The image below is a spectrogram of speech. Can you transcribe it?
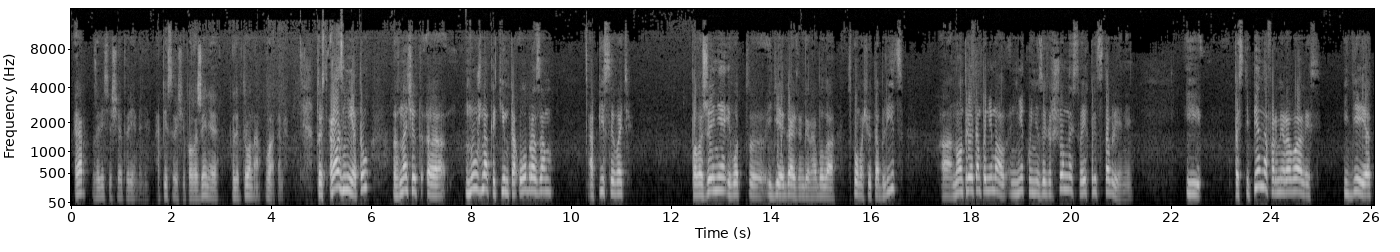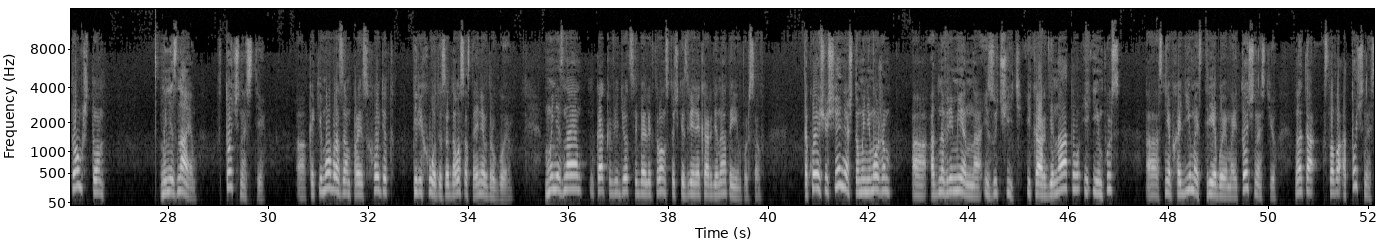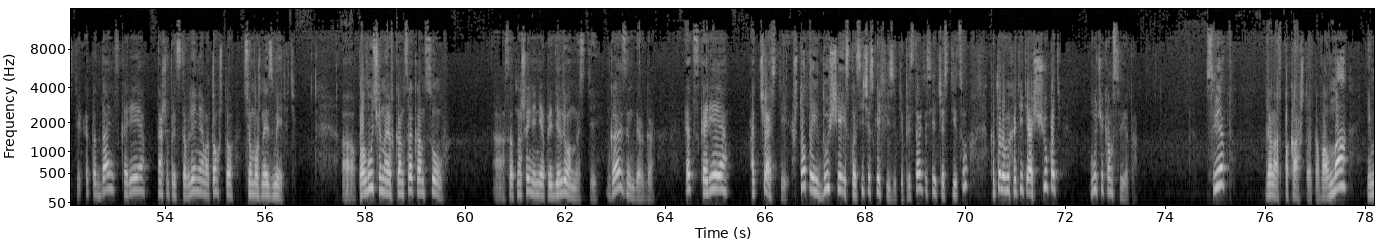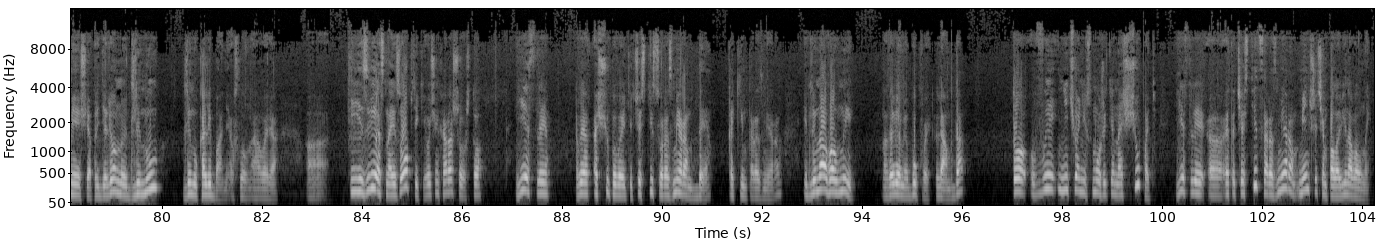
r, зависящий от времени, описывающий положение электрона в атоме. То есть раз нету, значит, э, нужно каким-то образом описывать положение. И вот э, идея Гайзенберга была с помощью таблиц, но он при этом понимал некую незавершенность своих представлений. И постепенно формировались идеи о том, что мы не знаем в точности, а, каким образом происходит переход из одного состояния в другое. Мы не знаем, как ведет себя электрон с точки зрения координаты импульсов. Такое ощущение, что мы не можем а, одновременно изучить и координату, и импульс а, с необходимой, с требуемой точностью. Но это слова о точности, это дань скорее нашим представлениям о том, что все можно измерить. Полученное в конце концов а, соотношение неопределенностей Гайзенберга – это скорее отчасти что-то идущее из классической физики. Представьте себе частицу, которую вы хотите ощупать лучиком света. Свет для нас пока что это волна, имеющая определенную длину, длину колебания, условно говоря. А, и известно из оптики очень хорошо, что если вы ощупываете частицу размером d, каким-то размером, и длина волны, назовем ее буквой лямбда, то вы ничего не сможете нащупать, если э, эта частица размером меньше, чем половина волны.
